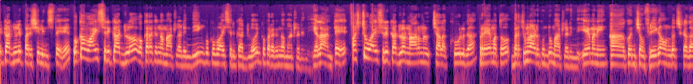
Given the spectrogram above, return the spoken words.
రికార్డుని పరిశీలిస్తే ఒక వాయిస్ రికార్డు లో ఒక రకంగా మాట్లాడింది ఇంకొక వాయిస్ రికార్డు లో ఇంకొక రకంగా మాట్లాడింది. ఎలా అంటే ఫస్ట్ వాయిస్ రికార్డు లో నార్మల్ చాలా కూల్గా ప్రేమతో బ్రతిమలాడుకుంటూ మాట్లాడింది. ఏమని? కొంచెం ఫ్రీగా ఉండొచ్చు కదా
